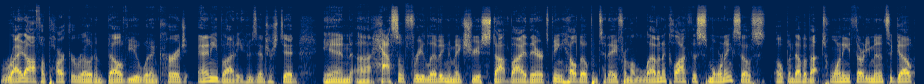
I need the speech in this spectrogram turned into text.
right off of Parker Road in Belleview. Would encourage anybody who's interested in uh, hassle free living to make sure you stop by there. It's being held open today from 11 o'clock this morning. So opened up about 20, 30 minutes ago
